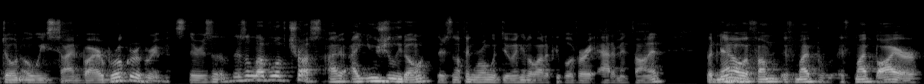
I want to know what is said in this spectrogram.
don't always sign buyer broker agreements. There's a there's a level of trust. I, I usually don't. There's nothing wrong with doing it. A lot of people are very adamant on it. But now Mhm. if I'm if my if my buyer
